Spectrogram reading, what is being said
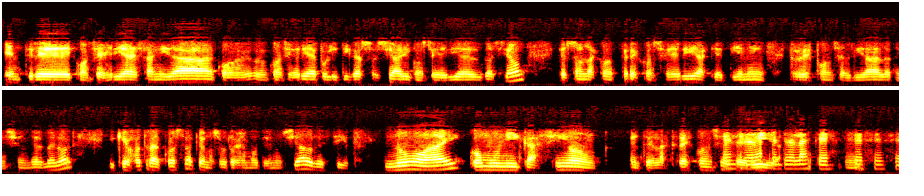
entre Consejería de Sanidad, Consejería de Política Social y Consejería de Educación, que son las tres consejerías que tienen responsabilidad de la atención del menor, y que es otra cosa que nosotros hemos denunciado, es decir, no hay comunicación entre las tres consejerías. Entre las, tres, sí, ¿Mm? sí, sí.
